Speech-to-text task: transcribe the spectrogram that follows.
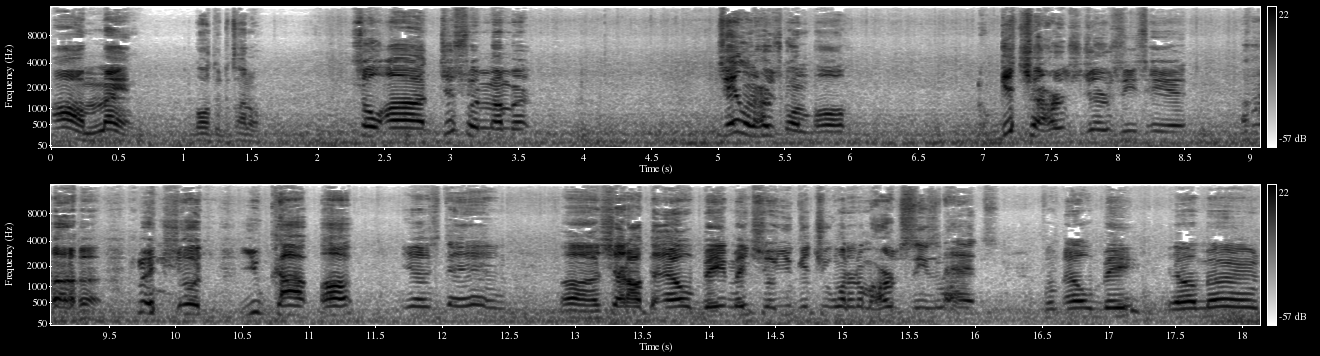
Oh man, go through the tunnel. So uh, just remember, Jalen Hurts to ball. Get your Hurts jerseys here. Make sure you cop up. You understand? Uh, shout out to LB. Make sure you get you one of them Hurts season hats from LB. You know what I mean?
